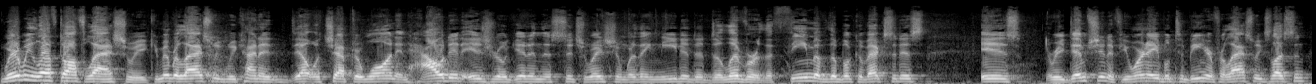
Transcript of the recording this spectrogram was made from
where we left off last week, you remember last week we kind of dealt with chapter 1 and how did Israel get in this situation where they needed to deliver. The theme of the book of Exodus is redemption. If you weren't able to be here for last week's lesson,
